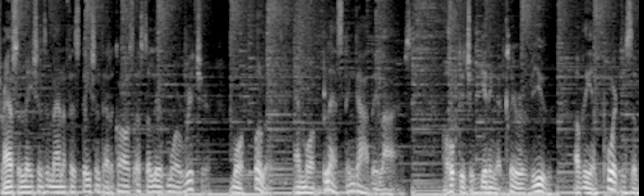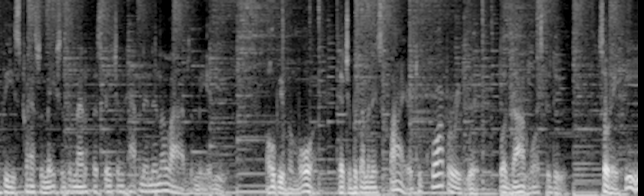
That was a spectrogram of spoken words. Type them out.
Transformations and manifestations that will cause us to live more richer, more fuller, and more blessed and godly lives. I hope that you're getting a clearer view of the importance of these transformations and manifestations happening in the lives of me and you. I hope even more that you're becoming inspired to cooperate with what God wants to do so that He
